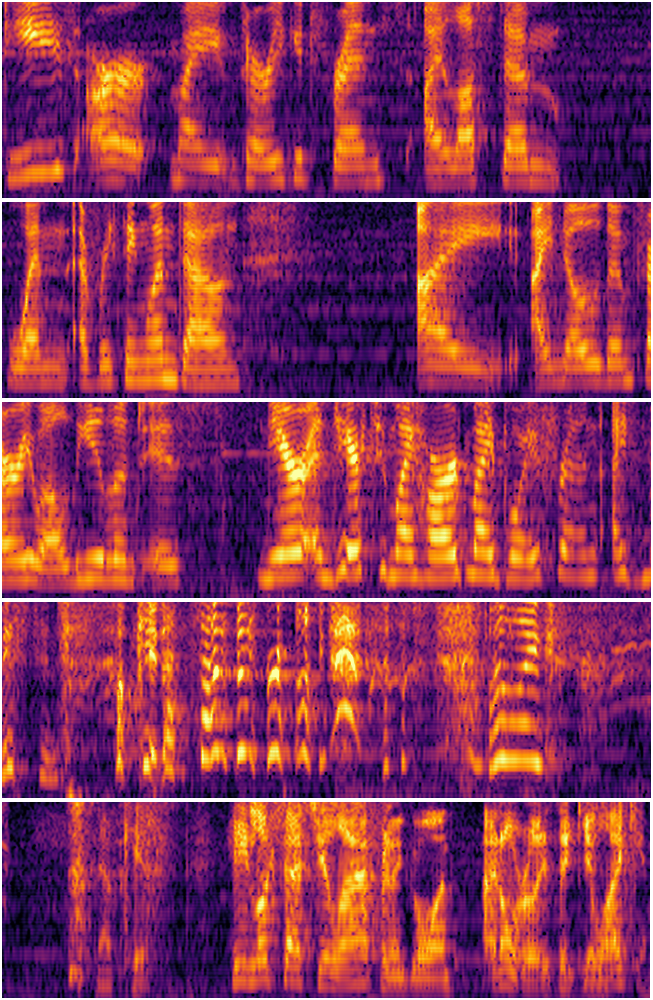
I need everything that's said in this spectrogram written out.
These are my very good friends. I lost them when everything went down. I I know them very well. Leland is near and dear to my heart, my boyfriend. I've missed him. so- okay, that sounded really but like Now, Kit, He looks at you laughing and going, "I don't really think you like him."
